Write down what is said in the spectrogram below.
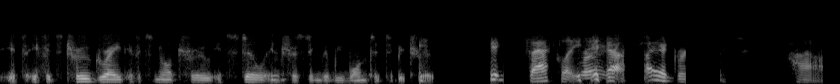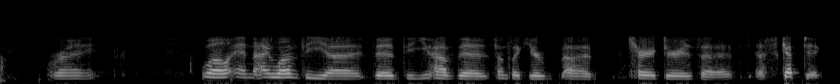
It's if it's true, great. If it's not true, it's still interesting that we want it to be true. Exactly. Right. Yeah, I agree. Wow. Right. Well, and I love the uh the the you have the sounds like your uh character is a, a skeptic,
